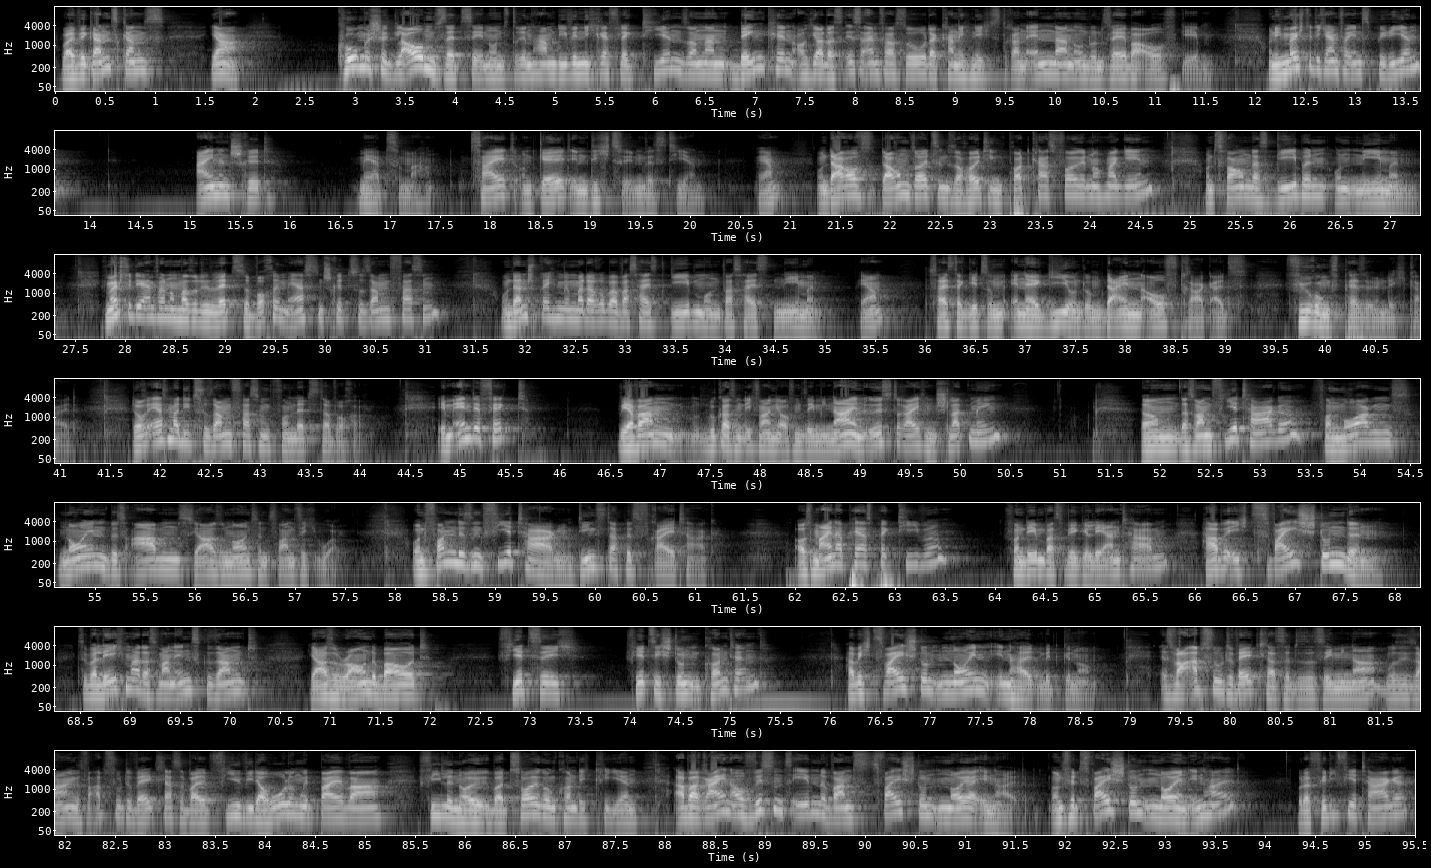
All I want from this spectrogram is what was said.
Weil wir ganz, ganz, ja, komische Glaubenssätze in uns drin haben, die wir nicht reflektieren, sondern denken, ach ja, das ist einfach so, da kann ich nichts dran ändern und uns selber aufgeben. Und ich möchte dich einfach inspirieren, einen Schritt mehr zu machen. Zeit und Geld in dich zu investieren. Ja? Und darauf, darum soll es in dieser heutigen Podcast-Folge nochmal gehen. Und zwar um das Geben und Nehmen. Ich möchte dir einfach nochmal so die letzte Woche im ersten Schritt zusammenfassen. Und dann sprechen wir mal darüber, was heißt geben und was heißt nehmen. Ja? Das heißt, da geht es um Energie und um deinen Auftrag als Führungspersönlichkeit. Doch erstmal die Zusammenfassung von letzter Woche. Im Endeffekt, wir waren, Lukas und ich waren ja auf einem Seminar in Österreich, in Schladming. Ähm, das waren vier Tage von morgens 9 bis abends, ja, so 19, 20 Uhr. Und von diesen vier Tagen, Dienstag bis Freitag, aus meiner Perspektive, von dem, was wir gelernt haben, habe ich zwei Stunden, jetzt überlege mal, das waren insgesamt ja, so roundabout 40, 40 Stunden Content, habe ich zwei Stunden neuen Inhalt mitgenommen. Es war absolute Weltklasse, dieses Seminar, muss ich sagen. Es war absolute Weltklasse, weil viel Wiederholung mit bei war, viele neue Überzeugungen konnte ich kreieren. Aber rein auf Wissensebene waren es zwei Stunden neuer Inhalt. Und für zwei Stunden neuen Inhalt oder für die vier Tage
